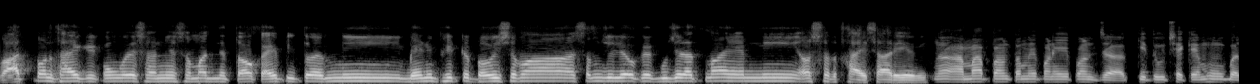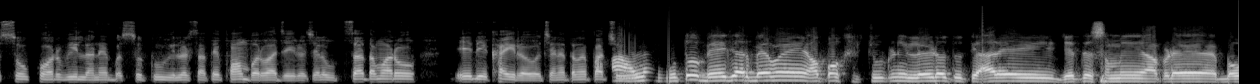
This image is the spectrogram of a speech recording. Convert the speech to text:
વાત પણ થાય કે કોંગ્રેસ અન્ય સમાજને તક આપી તો એમની બેનિફિટ ભવિષ્યમાં સમજી લ્યો કે ગુજરાતમાં એમની અસર થાય સારી એવી. આમાં પણ તમે પણ એ પણ કીધું છે કે હું બસો ફોર વ્હીલ અને બસો ટુ વ્હીલર સાથે ફોર્મ ભરવા જઈ રહ્યો છે. એટલે ઉત્સાહ તમારો એ દેખાઈ રહ્યો છે અને તમે પાછું હું તો બે હજાર બે માં અપક્ષ ચૂંટણી લડ્યો હતો ત્યારે જે તે સમયે આપણે બહુ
